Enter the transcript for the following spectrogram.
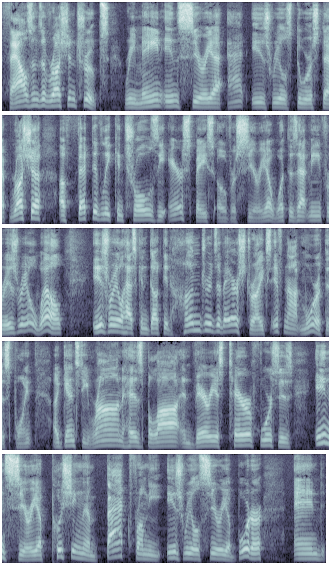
Thousands of Russian troops remain in Syria at Israel's doorstep. Russia effectively controls the airspace over Syria. What does that mean for Israel? Well, Israel has conducted hundreds of airstrikes, if not more at this point, against Iran, Hezbollah, and various terror forces in Syria, pushing them back from the Israel Syria border and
